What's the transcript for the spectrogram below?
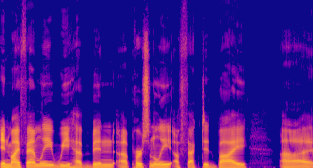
In my family, we have been uh, personally affected by uh,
